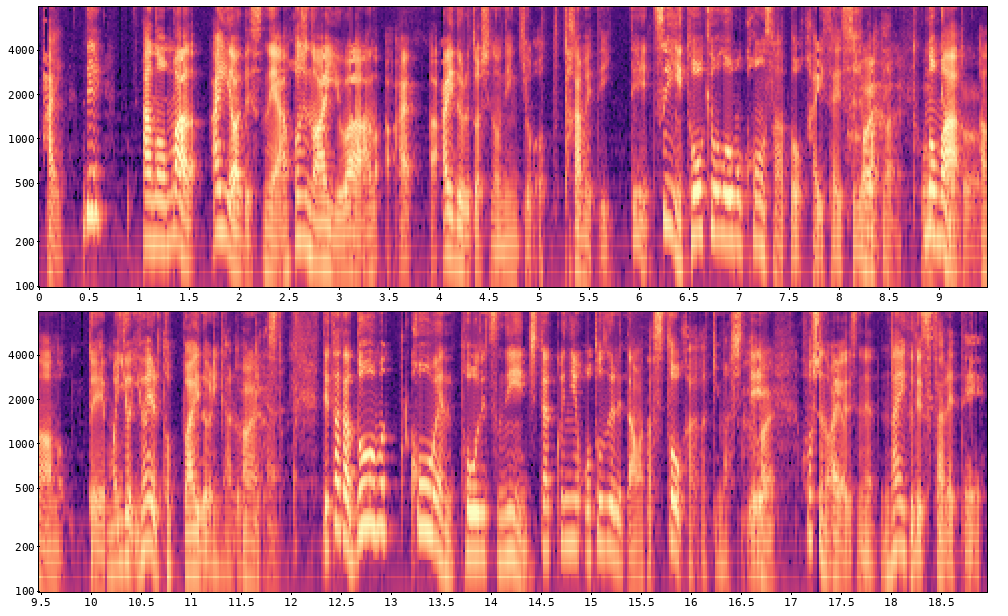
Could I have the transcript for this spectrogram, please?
はい。で、あの、まあ、愛はですね、星野愛はあのあアイドルとしての人気を高めていって、ついに東京ドームコンサートを開催するまでえはいはいの、まあ、あのあのでまあ、いわゆるトップアイドルになるわけですと。はいで、ただ、ドーム公演当日に自宅に訪れたまたストーカーが来まして、はい。星野愛はですね、ナイフで刺されて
